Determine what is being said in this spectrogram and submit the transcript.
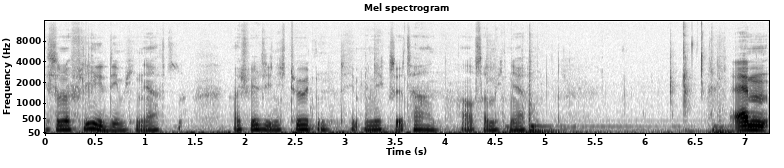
Ist so eine Fliege, die mich nervt. Aber ich will sie nicht töten. Sie hat mir nichts getan. Außer mich nerven. Ähm,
